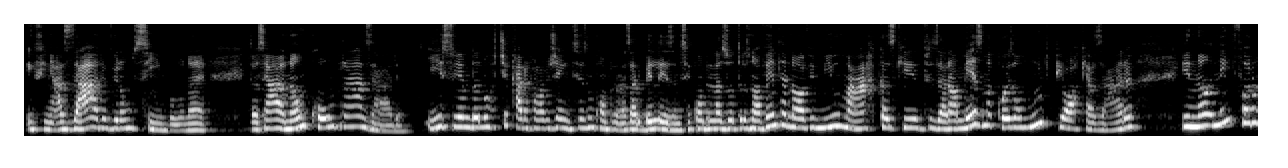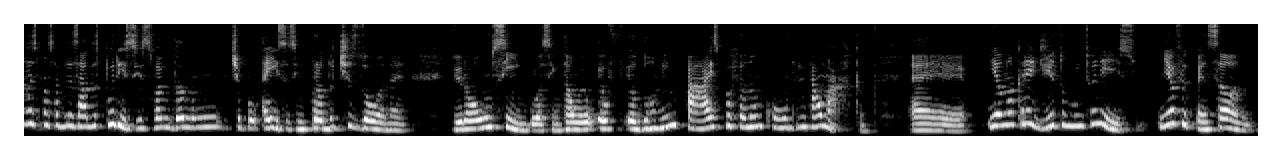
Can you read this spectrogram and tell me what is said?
Enfim, a Zara virou um símbolo, né? Então, assim, ah, não compro na Zara. E isso ia me dando urticária. Eu falava, gente, vocês não compram na Zara? Beleza, mas você compra nas outras 99 mil marcas que fizeram a mesma coisa ou muito pior que a Zara e não, nem foram responsabilizadas por isso. Isso vai me dando um, tipo, é isso, assim, produtizou, né? Virou um símbolo, assim. Então, eu, eu, eu dormi em paz porque eu não compro em tal marca. É, e eu não acredito muito nisso. E eu fico pensando,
